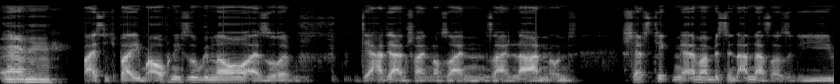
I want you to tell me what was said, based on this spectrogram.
Ähm, Weiß ich bei ihm auch nicht so genau. Also der hat ja anscheinend noch seinen, seinen Laden und Chefs ticken ja immer ein bisschen anders. Also die,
